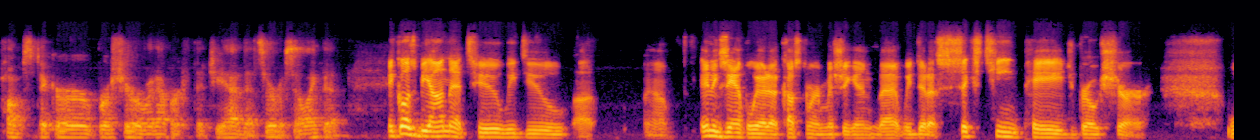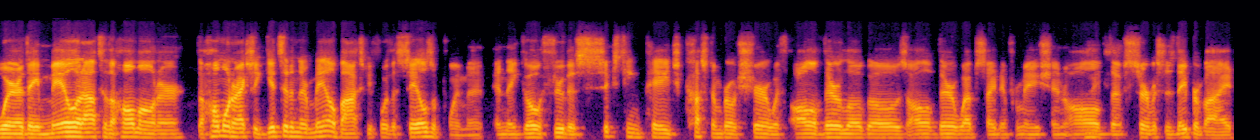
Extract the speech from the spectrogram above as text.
pump sticker, brochure, or whatever, that you have that service. I like that. It goes beyond that too. We do, uh, uh, an example, we had a customer in Michigan that we did a 16 page brochure where they mail it out to the homeowner. The homeowner actually gets it in their mailbox before the sales appointment, and they go through this 16 page custom brochure with all of their logos, all of their website information, all nice. of the services they provide.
